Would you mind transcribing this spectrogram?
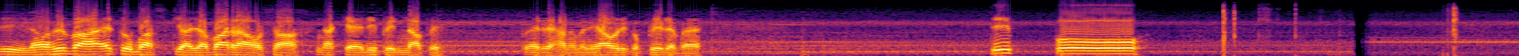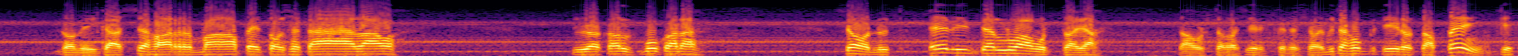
Siinä on hyvää etumaskia ja varaosaa. Näkee nipin napi. Perhana meni aurinko pilveen. Tippuu! No mikäs se harmaa peto se täällä on? Työkalut mukana. Se on nyt eniten luovuttaja. Taustalla sirkkinen soi. Mitä kun piti irrottaa? Penkki!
